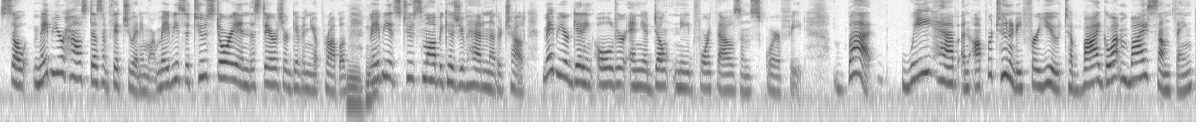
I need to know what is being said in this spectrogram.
So maybe your house doesn't fit you anymore. Maybe it's a two story and the stairs are giving you a problem. Mm-hmm. Maybe it's too small because you've had another child. Maybe you're getting older and you don't need 4,000 square feet. But we have an opportunity for you to buy, go out and buy something,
